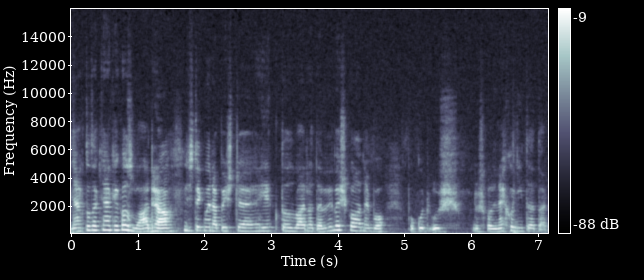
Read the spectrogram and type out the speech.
nějak to tak nějak jako zvládám. Když tak mi napište, jak to zvládáte vy ve škole, nebo pokud už do školy nechodíte, tak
